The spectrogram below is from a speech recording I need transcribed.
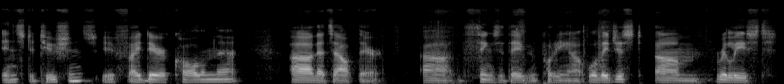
institutions, if I dare call them that, uh, that's out there. Uh, things that they've been putting out. Well, they just um, released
